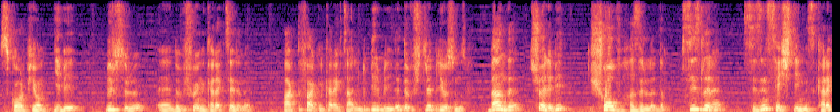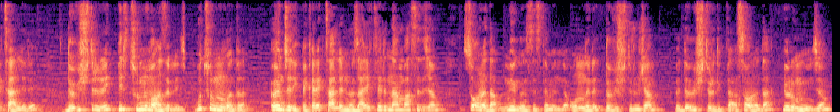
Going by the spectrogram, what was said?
Scorpion gibi bir sürü e, dövüş oyunu karakterini farklı farklı karakterleri birbiriyle dövüştürebiliyorsunuz. Ben de şöyle bir şov hazırladım. Sizlere sizin seçtiğiniz karakterleri dövüştürerek bir turnuva hazırlayacağım. Bu turnuvada öncelikle karakterlerin özelliklerinden bahsedeceğim. Sonra da Mugen sisteminde onları dövüştüreceğim ve dövüştürdükten sonra da yorumlayacağım.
